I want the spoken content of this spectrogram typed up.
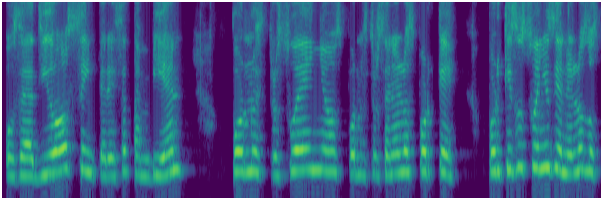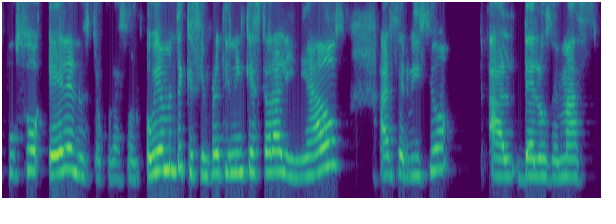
O sea, Dios se interesa también por nuestros sueños, por nuestros anhelos. ¿Por qué? Porque esos sueños y anhelos los puso Él en nuestro corazón. Obviamente que siempre tienen que estar alineados al servicio al, de los demás,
